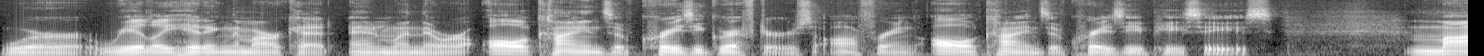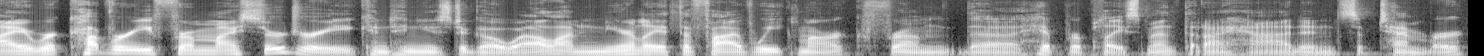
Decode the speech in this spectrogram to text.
were really hitting the market and when there were all kinds of crazy grifters offering all kinds of crazy PCs. My recovery from my surgery continues to go well. I'm nearly at the five week mark from the hip replacement that I had in September,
